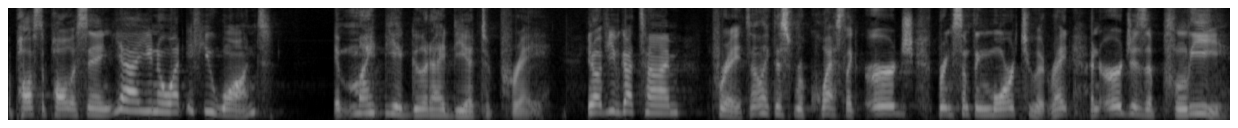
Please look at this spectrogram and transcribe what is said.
Apostle Paul is saying, yeah, you know what, if you want, it might be a good idea to pray. You know, if you've got time, pray. It's not like this request, like urge brings something more to it, right? An urge is a plea,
